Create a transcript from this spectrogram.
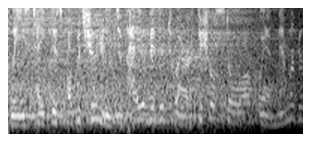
Please take this opportunity to pay a visit to our official store where memorabilia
